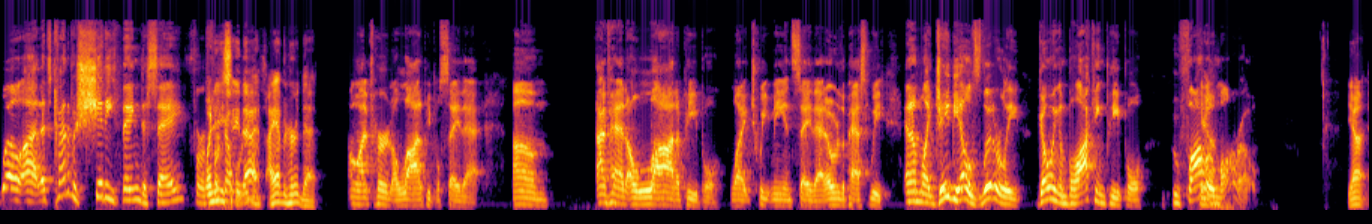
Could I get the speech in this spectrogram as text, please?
Well, uh, that's kind of a shitty thing to say for. When for did a he say that? reasons. I haven't heard that. Oh, I've heard a lot of people say that. Um, I've had a lot of people like tweet me and say that over the past week, and I'm like, JBL is literally going and blocking people who follow Yeah. Mauro Yeah.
